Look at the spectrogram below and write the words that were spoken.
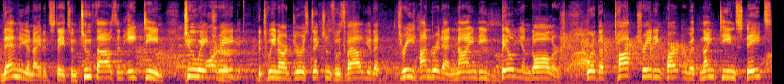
than the United States. In 2018, two-way trade between our jurisdictions was valued at $390 billion. We're the top trading partner with 19 states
